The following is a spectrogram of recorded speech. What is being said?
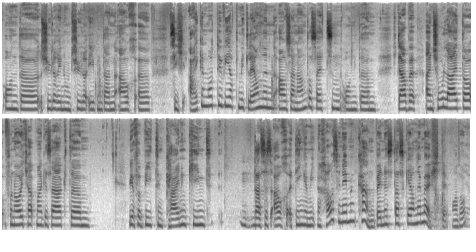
Und äh, Schülerinnen und Schüler eben dann auch äh, sich eigenmotiviert mit Lernen auseinandersetzen. Und ähm, ich glaube, ein Schulleiter von euch hat mal gesagt, ähm, wir verbieten keinem Kind mhm. dass es auch Dinge mit nach Hause nehmen kann, wenn es das gerne möchte, oder? Ja.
